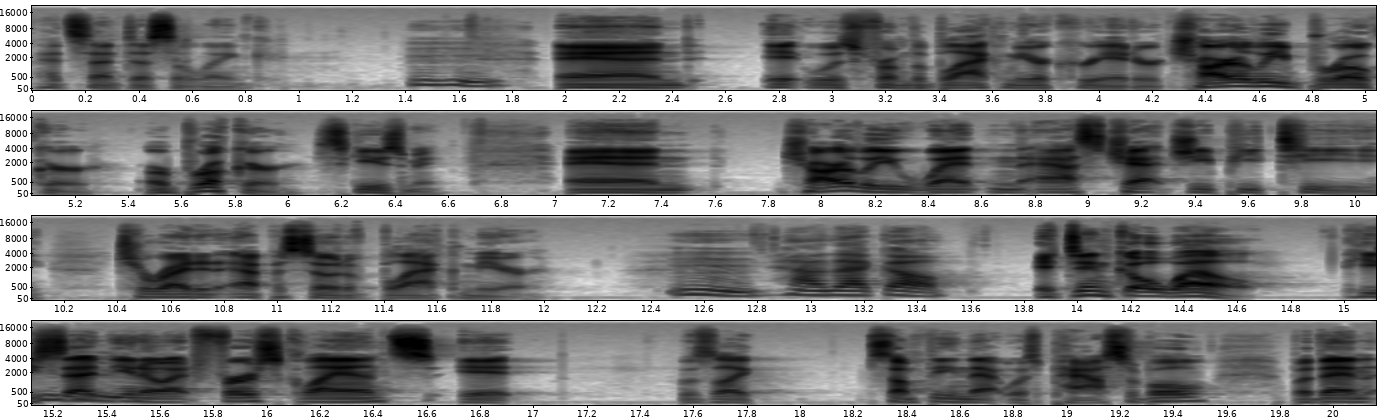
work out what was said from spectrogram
had sent us a link, and it was from the Black Mirror creator Charlie Broker or Brooker, excuse me. And Charlie went and asked ChatGPT to write an episode of Black Mirror. Hmm, how'd that go? It didn't go well. He said, mm-hmm. you know, at first glance, it was like something that was passable, but then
